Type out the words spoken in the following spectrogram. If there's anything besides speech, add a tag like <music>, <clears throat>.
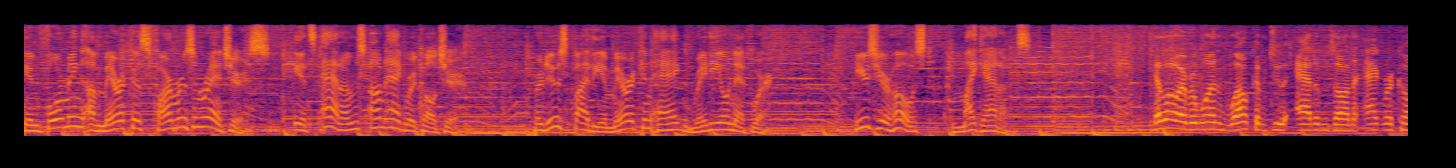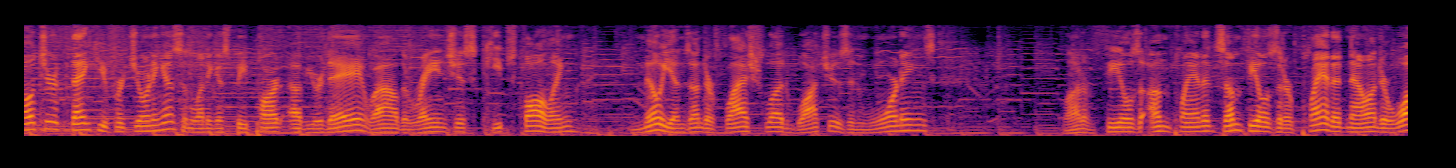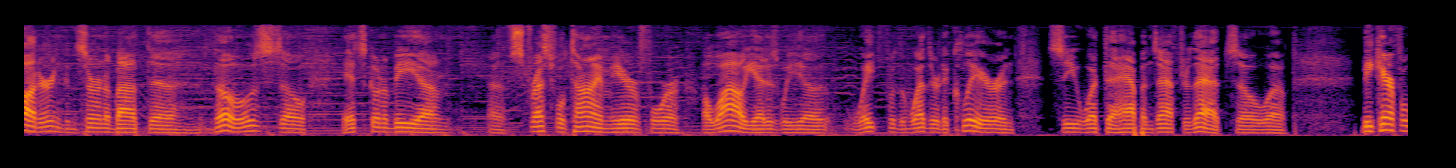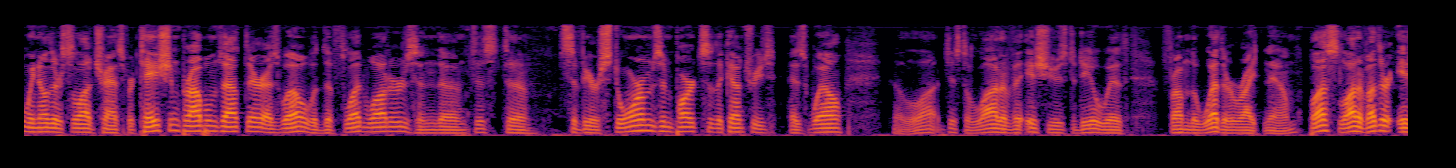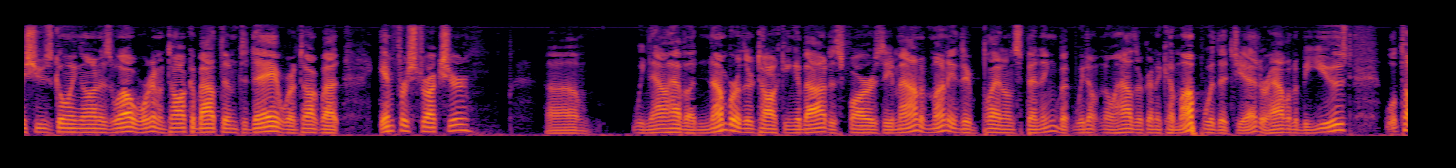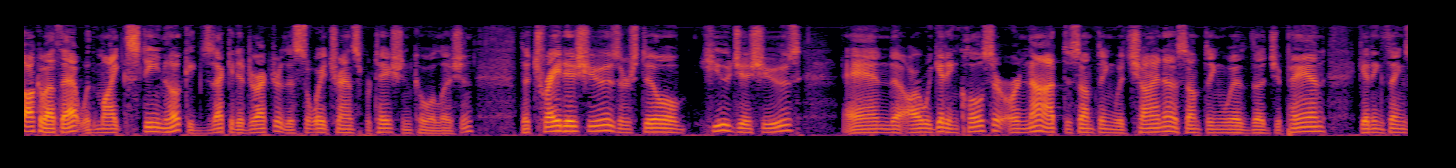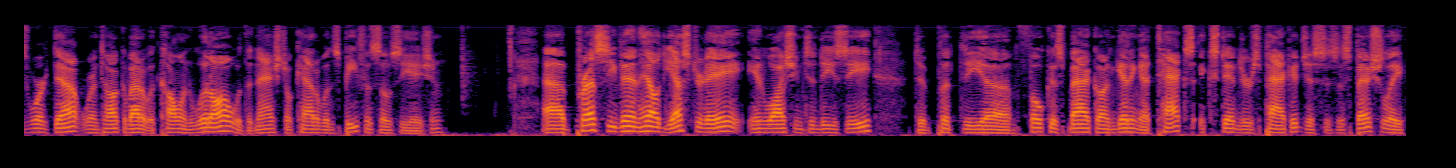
informing America's farmers and ranchers. It's Adams on Agriculture, produced by the American Ag Radio Network. Here's your host, Mike Adams. Hello, everyone. Welcome to Adams on Agriculture. Thank you for joining us and letting us be part of your day. Wow, the rain just keeps falling. Millions under flash flood watches and warnings. A lot of fields unplanted, some fields that are planted now underwater, and concern about uh, those. So it's going to be a, a, stressful time here for a while yet as we uh, wait for the weather to clear and see what happens after that. So uh, be careful. We know there's a lot of transportation problems out there as well with the floodwaters and uh, just uh, severe storms in parts of the country as well. A lot, just a lot of issues to deal with from the weather right now. Plus, a lot of other issues going on as well. We're going to talk about them today. We're going to talk about infrastructure. Um, we now have a number they're talking about as far as the amount of money they plan on spending, but we don't know how they're going to come up with it yet or how it'll be used. We'll talk about that with Mike Steenhoek, Executive Director of the Soy Transportation Coalition. The trade issues are still huge issues. And are we getting closer or not to something with China, something with uh, Japan, getting things worked out? We're going to talk about it with Colin Woodall with the National Cattlemen's Beef Association. Uh, press event held yesterday in Washington, D.C. to put the uh, focus back on getting a tax extenders package. This is especially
